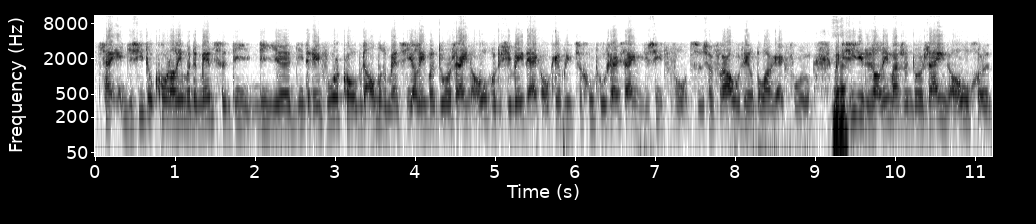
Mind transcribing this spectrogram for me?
Dus hij, je ziet ook gewoon alleen maar de mensen die, die, uh, die erin voorkomen, de andere mensen, die alleen maar door zijn ogen. Dus je weet eigenlijk ook helemaal niet zo goed hoe zij zijn. Je ziet bijvoorbeeld, zijn vrouw is heel belangrijk voor hem. Maar ja. die zie je dus alleen maar door zijn ogen.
